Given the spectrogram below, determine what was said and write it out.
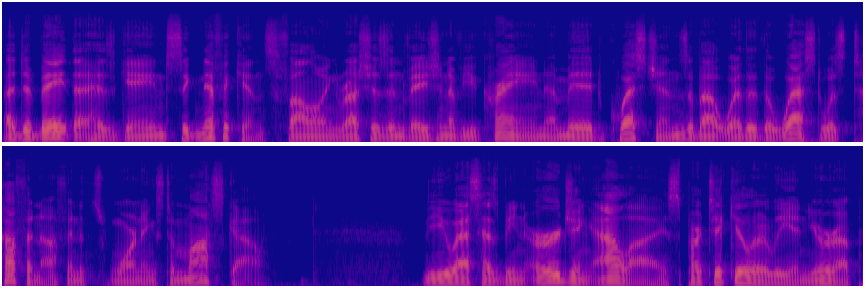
a debate that has gained significance following Russia's invasion of Ukraine amid questions about whether the West was tough enough in its warnings to Moscow. The U.S. has been urging allies, particularly in Europe,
